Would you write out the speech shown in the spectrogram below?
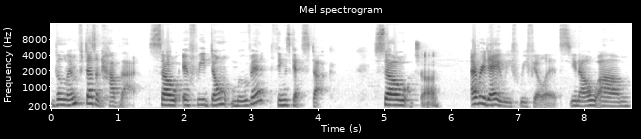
The lymph doesn't have that. So if we don't move it, things get stuck. So gotcha. Every day we we feel it you know um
